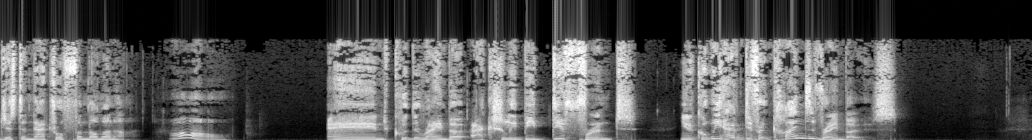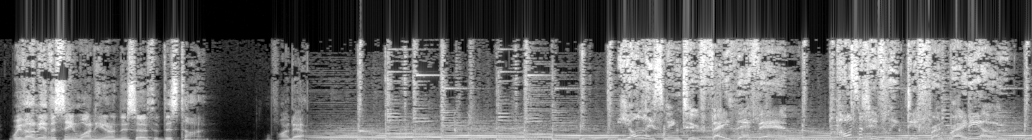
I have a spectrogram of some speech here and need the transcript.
just a natural phenomena? Oh. And could the rainbow actually be different? You know, could we have different kinds of rainbows? We've only ever seen one here on this earth at this time. We'll find out. You're listening to Faith FM, positively different radio.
